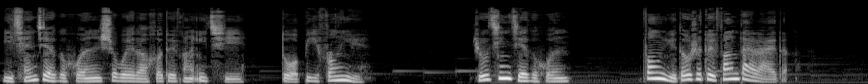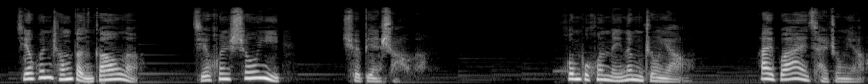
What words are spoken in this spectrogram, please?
以前结个婚是为了和对方一起躲避风雨，如今结个婚，风雨都是对方带来的。结婚成本高了，结婚收益却变少了。婚不婚没那么重要，爱不爱才重要。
